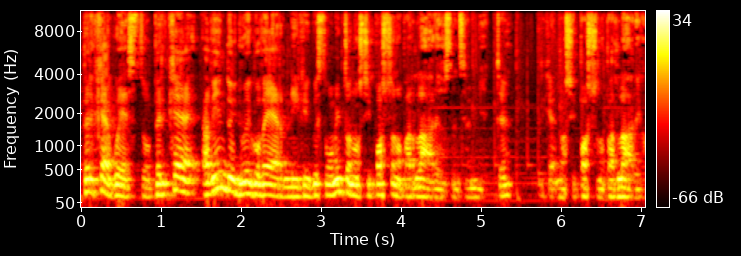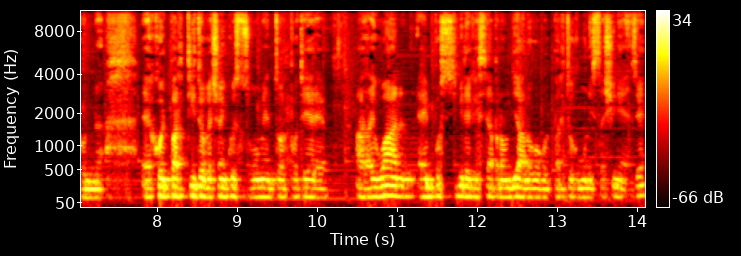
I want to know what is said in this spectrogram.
Perché questo? Perché avendo i due governi che in questo momento non si possono parlare sostanzialmente, perché non si possono parlare con eh, col partito che c'è in questo momento al potere a Taiwan, è impossibile che si apra un dialogo col Partito Comunista Cinese.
